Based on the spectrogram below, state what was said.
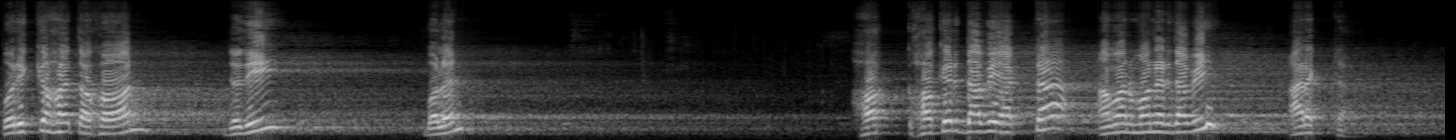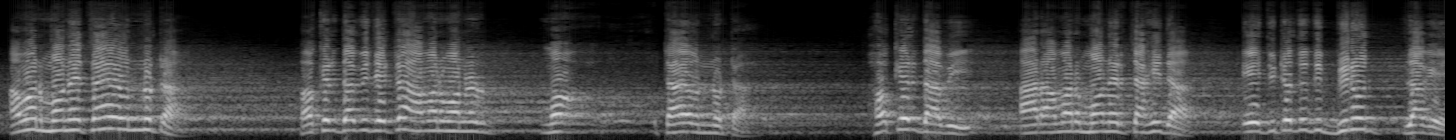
পরীক্ষা হয় তখন যদি, বলেন, হক, হকের দাবি একটা, আমার মনের দাবি আরেকটা। আমার মনে চায় অন্যটা। হকের দাবি যেটা, আমার মনের চায় অন্যটা। হকের দাবি আর আমার মনের চাহিদা এই দুটো যদি বিরোধ লাগে,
